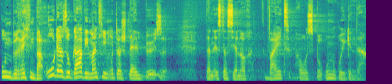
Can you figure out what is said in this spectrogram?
unberechenbar oder sogar, wie manche ihm unterstellen, böse, dann ist das ja noch weitaus beunruhigender.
